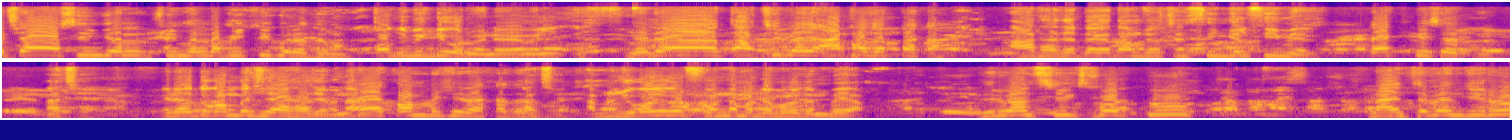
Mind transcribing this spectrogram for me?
এটা সিঙ্গেল ফিমেলটা বিক্রি করে দেবো। কত বিক্রি করবেন এটা চাচ্ছি ভাই আট হাজার টাকা। আট হাজার টাকা দাম চাচ্ছেন সিঙ্গেল ফিমেল এক পিস আর কি। আচ্ছা এটাও তো কম বেশি রাখা যাবে না? হ্যাঁ কম বেশি রাখা যাবে। আচ্ছা আপনার যোগাযোগের ফোন নাম্বারটা বলে দেন ভাইয়া। Zero one six four two nine seven zero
